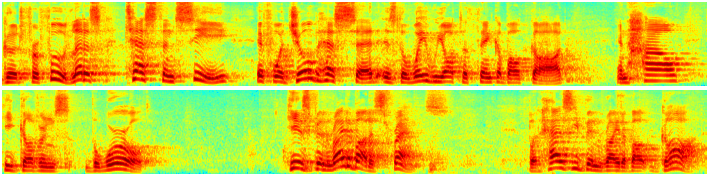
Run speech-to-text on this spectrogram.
good for food. Let us test and see if what Job has said is the way we ought to think about God and how he governs the world. He has been right about his friends, but has he been right about God?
